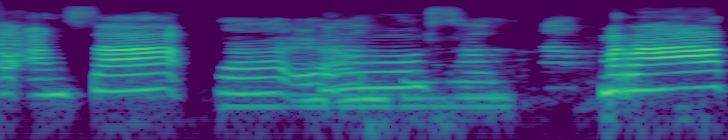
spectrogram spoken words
Oh angsa. Ya, terus merak,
